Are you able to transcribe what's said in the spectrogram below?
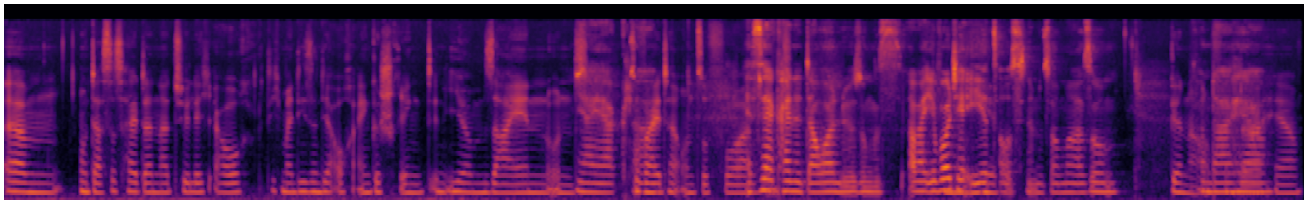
Ähm, und das ist halt dann natürlich auch, ich meine, die sind ja auch eingeschränkt in ihrem Sein und ja, ja, so weiter und so fort. Es ist ja keine Dauerlösung, aber ihr wollt nee. ja eh jetzt ausziehen im Sommer, also genau, von daher. Von daher.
